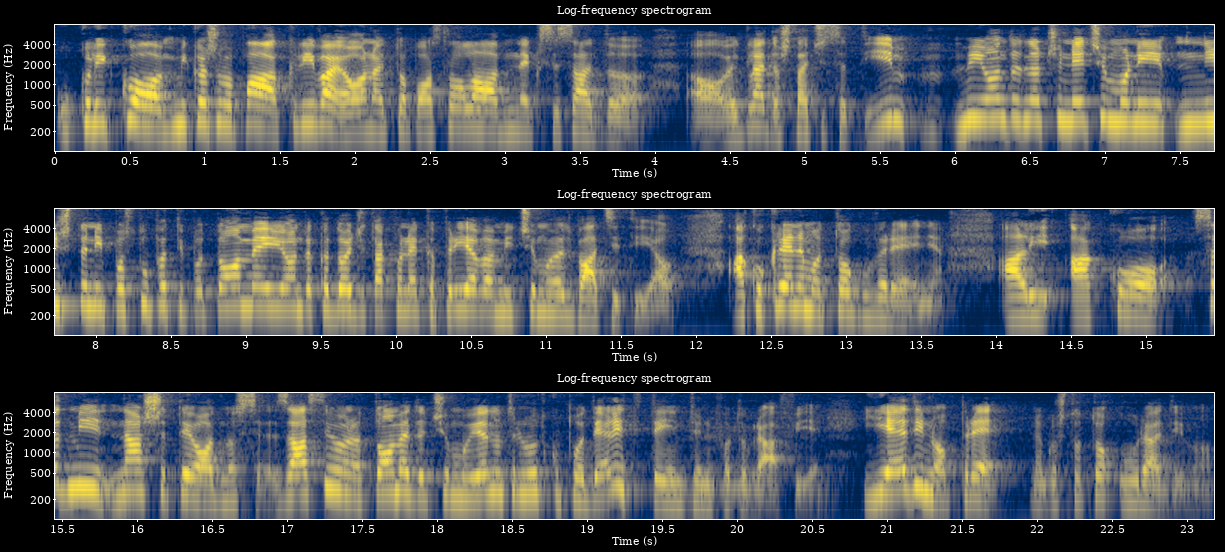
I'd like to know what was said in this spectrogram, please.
Ukoliko mi kažemo pa kriva je, ona je to poslala, nek se sad ovaj, gleda šta će sa tim, mi onda znači nećemo ni, ništa ni postupati po tome i onda kad dođe takva neka prijava mi ćemo je odbaciti, jel? Ako krenemo od tog uverenja. Ali ako sad mi naše te odnose zasnivamo na tome da ćemo u jednom trenutku podeliti te intimne fotografije, jedino pre nego što to uradimo,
